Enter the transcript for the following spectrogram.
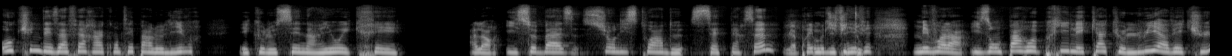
aucune des affaires racontées par le livre et que le scénario est créé. Alors, il se base sur l'histoire de cette personne. Et après, il modifie tout. Mais voilà, ils n'ont pas repris les cas que lui a vécu,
